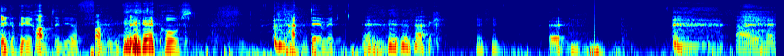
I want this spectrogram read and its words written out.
ikke at blive ramt af de her fucking plastikkrus. God damn it. Ej, ja.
